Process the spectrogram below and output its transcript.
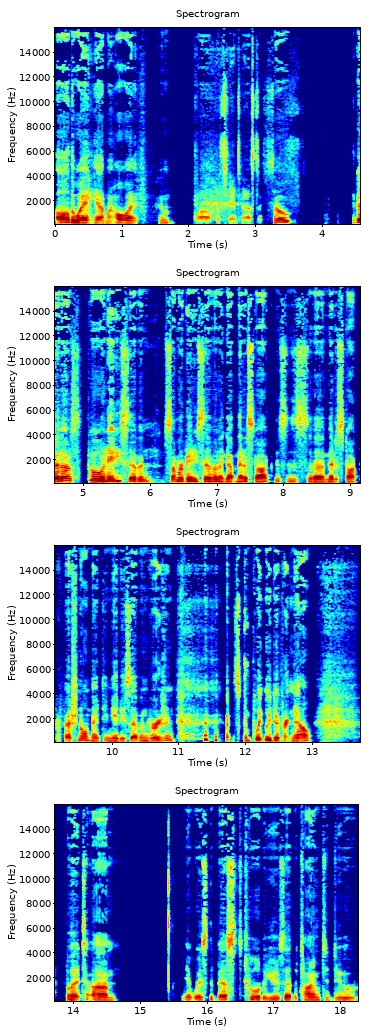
all the way. Yeah, my whole life. Hmm. Wow, that's fantastic. So I got out of school in 87, summer of 87. I got Metastock. This is uh, Metastock Professional, 1987 version. it's completely different now, but um, it was the best tool to use at the time to do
